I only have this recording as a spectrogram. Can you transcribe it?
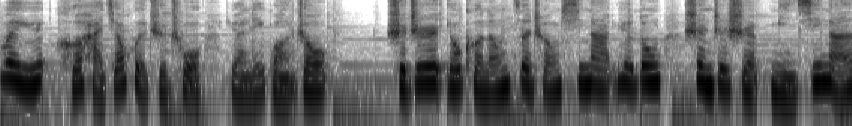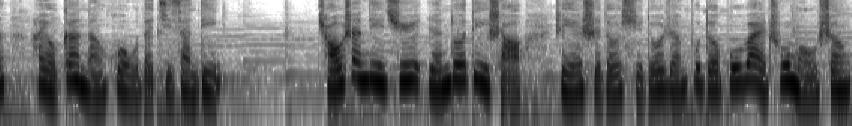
位于河海交汇之处，远离广州，使之有可能自成吸纳粤东甚至是闽西南还有赣南货物的集散地。潮汕地区人多地少，这也使得许多人不得不外出谋生。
